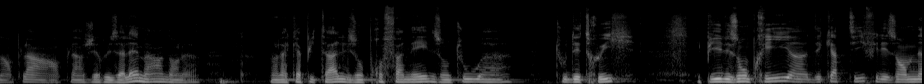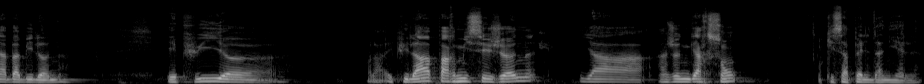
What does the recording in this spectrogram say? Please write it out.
est en plein, en plein Jérusalem, hein, dans, le, dans la capitale. Ils ont profané, ils ont tout, euh, tout détruit. Et puis ils ont pris euh, des captifs, ils les ont emmenés à Babylone. Et puis, voilà. Et puis là, parmi ces jeunes, il y a un jeune garçon qui s'appelle Daniel.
